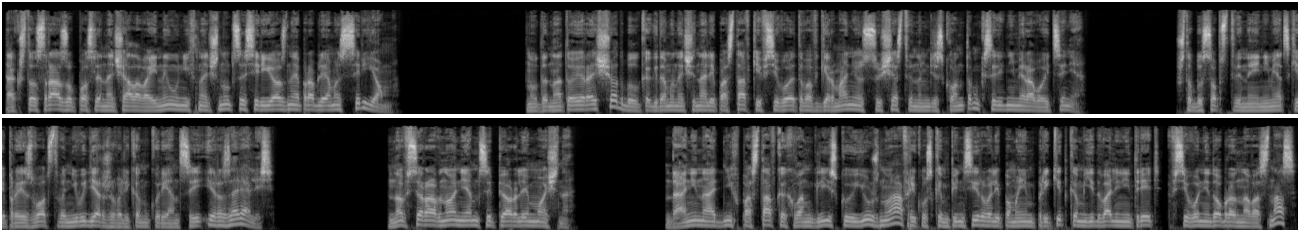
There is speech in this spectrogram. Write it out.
Так что сразу после начала войны у них начнутся серьезные проблемы с сырьем. Ну да на то и расчет был, когда мы начинали поставки всего этого в Германию с существенным дисконтом к среднемировой цене, чтобы собственные немецкие производства не выдерживали конкуренции и разорялись. Но все равно немцы перли мощно. Да они на одних поставках в английскую и Южную Африку скомпенсировали, по моим прикидкам, едва ли не треть всего недобранного с нас,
